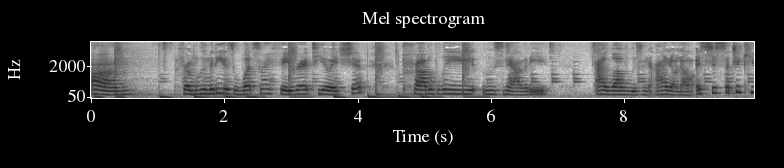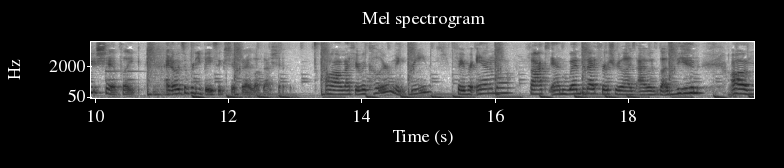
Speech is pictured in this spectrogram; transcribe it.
Um, from Lumity is what's my favorite TOH ship? Probably Lucinavity. I love Lucina. I don't know. It's just such a cute ship. Like, I know it's a pretty basic ship, but I love that ship. Uh, my favorite color, mint green. Favorite animal, fox. And when did I first realize I was lesbian? Um,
